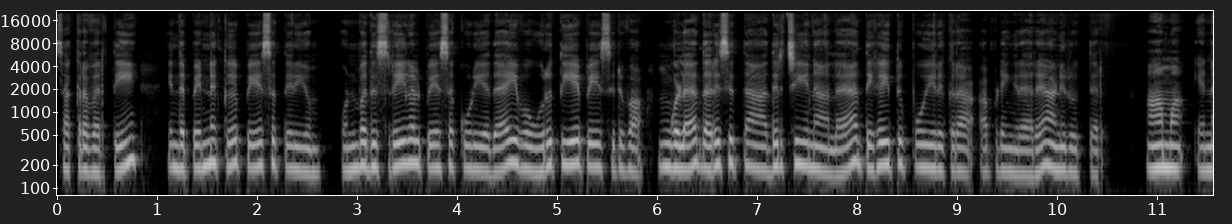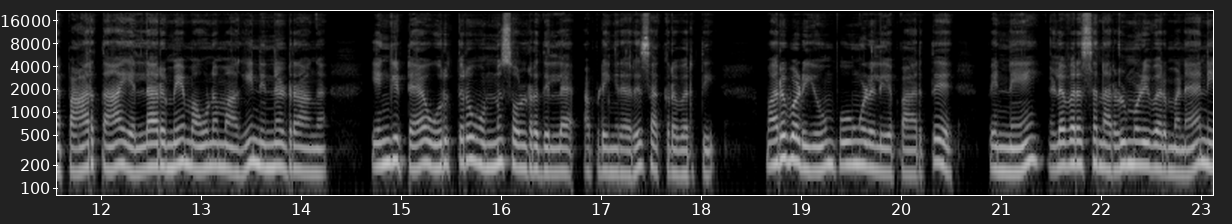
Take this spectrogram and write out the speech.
சக்கரவர்த்தி இந்த பெண்ணுக்கு பேச தெரியும். ஒன்பது ஸ்ரீகள் பேசக்கூடியதை இவ ஒருத்தியே பேசிடுவா. உங்களை தரிசித்த அதிர்ச்சியினால திகைத்து போயிருக்கிறா அப்படிங்கிறாரு அனிருத்தர். ஆமா என்னை பார்த்தா எல்லாருமே மௌனமாகி நின்னுடுறாங்க. எங்கிட்ட ஒருத்தரும் ஒன்றும் சொல்றதில்ல அப்படிங்கிறாரு சக்கரவர்த்தி. மறுபடியும் பூங்குழலியை பார்த்து பெண்ணே இளவரசன் அருள்மொழிவர்மனை நீ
